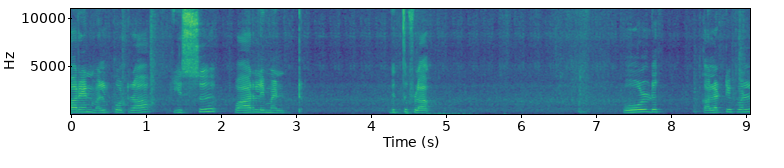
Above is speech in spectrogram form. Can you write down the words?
rn malhotra issue parliament with flag old collectible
